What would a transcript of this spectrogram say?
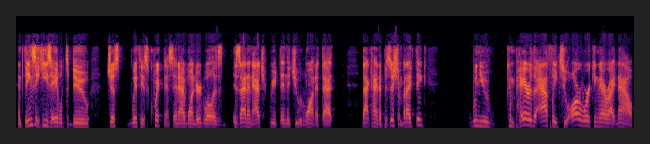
and things that he's able to do just with his quickness. And I wondered, well, is is that an attribute then that you would want at that that kind of position? But I think when you compare the athletes who are working there right now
